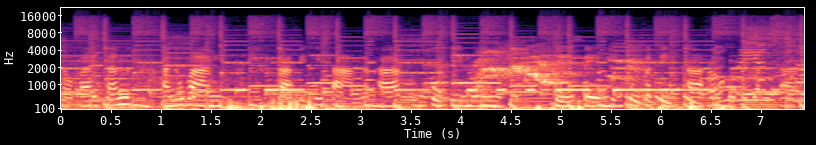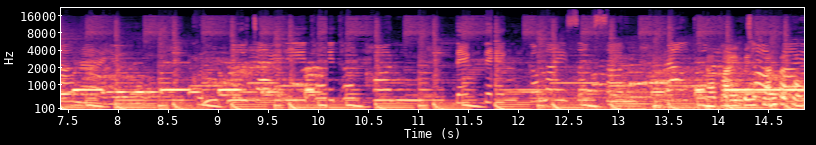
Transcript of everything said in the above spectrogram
ต่อไปชั้นอนุบาลศึกษาปีที่3นะคะ คุณครูจีมนศรีเสนคุณครูกติกค่ะเป็นครูประจำชั้นคุณครูใจดีทุกคนเด็กๆก็ไม่สุขสนเราต่อไปเป็นชั้นประถม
